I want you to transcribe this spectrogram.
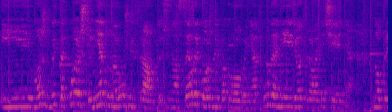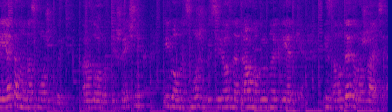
И может быть такое, что нету наружных травм, то есть у нас целые кожные покровы, ниоткуда не идет кровотечение, но при этом у нас может быть разорван кишечник, либо у нас может быть серьезная травма грудной клетки из-за вот этого сжатия.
